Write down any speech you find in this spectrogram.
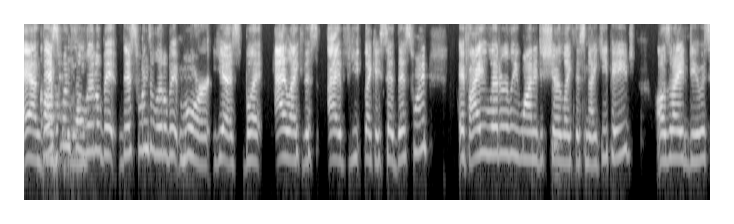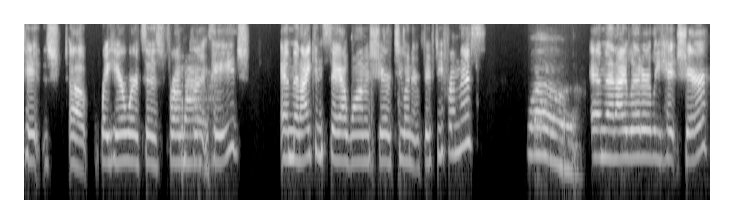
And this one's a little bit, this one's a little bit more, yes, but I like this. I've, like I said, this one, if I literally wanted to share like this Nike page, all that I do is hit uh, right here where it says from current page. And then I can say I want to share 250 from this. Whoa. And then I literally hit share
